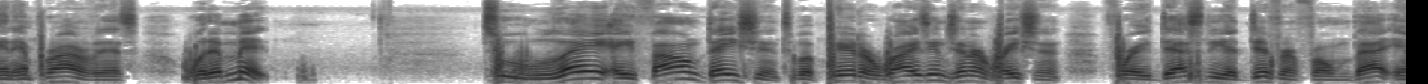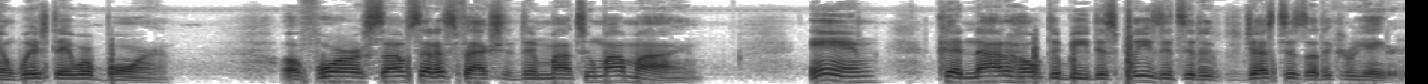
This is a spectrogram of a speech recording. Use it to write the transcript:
and improvidence would admit. To lay a foundation to prepare the rising generation for a destiny different from that in which they were born afford some satisfaction to my, to my mind, and could not hope to be displeasing to the justice of the Creator.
